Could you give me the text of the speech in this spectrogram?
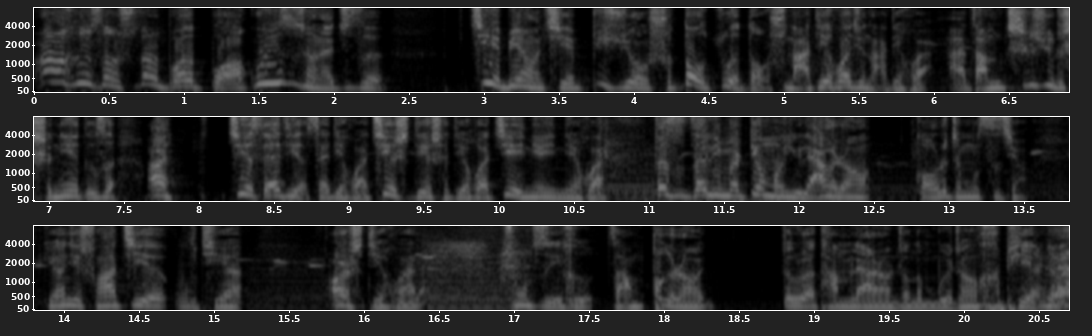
二后生说事儿帮的帮规是啥呢？就是见别人钱必须要说到做到，说哪天还就哪天还。啊，咱们持续的十年都是，哎，借三天三天还，借十天十天还，借一年一年还。但是在里面定么有两个人搞了这么事情，给人家说借五天，二十天还了。从此以后，咱们八个人都让他们俩人真的抹成黑片。比如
